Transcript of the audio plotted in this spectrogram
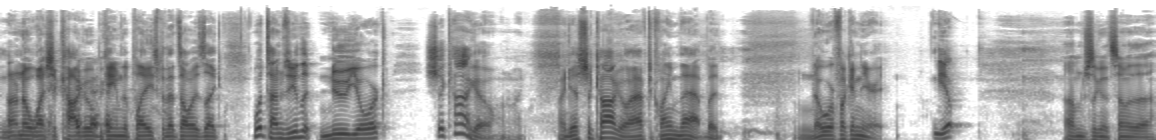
I don't know why Chicago became the place, but that's always like, what times do you live? New York, Chicago. I'm like, I guess Chicago. I have to claim that, but nowhere fucking near it. Yep. I'm just looking at some of the.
